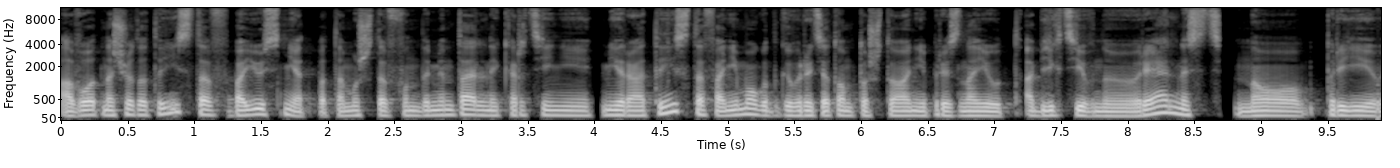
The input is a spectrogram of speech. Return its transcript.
А вот насчет атеистов, боюсь, нет, потому что в фундаментальной картине мира атеистов они могут говорить о том, то, что они признают объективную реальность, но при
